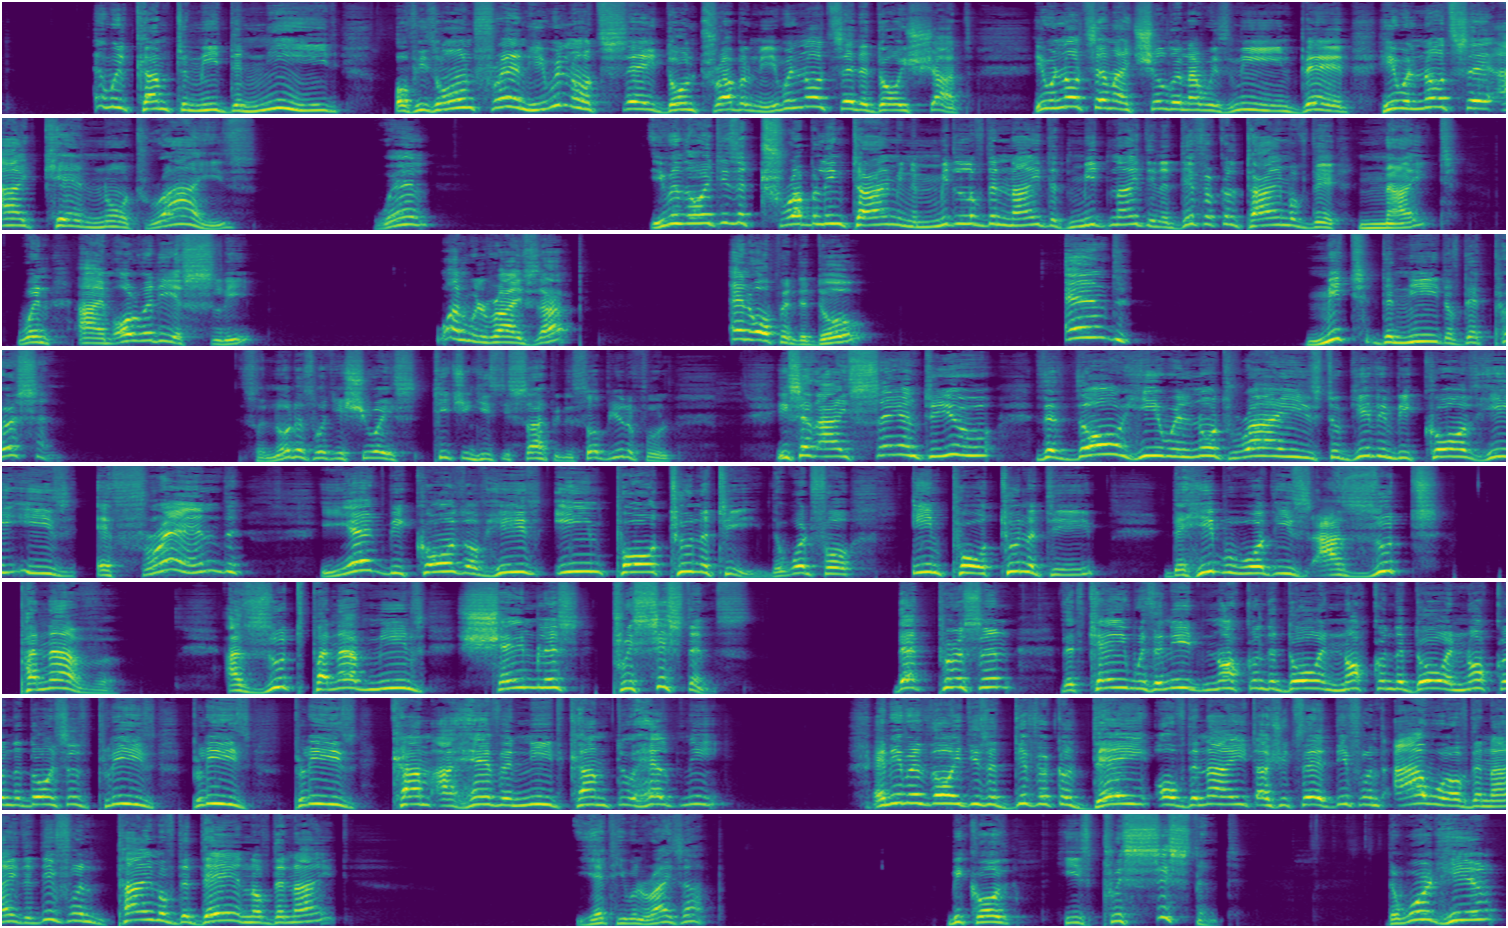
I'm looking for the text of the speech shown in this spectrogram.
and will come to meet the need of his own friend. He will not say, don't trouble me. He will not say the door is shut. He will not say, my children are with me in bed. He will not say, I cannot rise. Well, even though it is a troubling time in the middle of the night, at midnight, in a difficult time of the night, when I'm already asleep, one will rise up and open the door and meet the need of that person. So notice what Yeshua is teaching his disciples. It's so beautiful. He said, I say unto you that though he will not rise to give him because he is a friend, yet because of his importunity, the word for importunity, the Hebrew word is azut panav. Azut panav means shameless persistence. That person that came with a need knock on the door and knock on the door and knock on the door and says, please, please, please come. I have a need. Come to help me. And even though it is a difficult day of the night, I should say a different hour of the night, a different time of the day and of the night, yet he will rise up because he is persistent. The word here,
